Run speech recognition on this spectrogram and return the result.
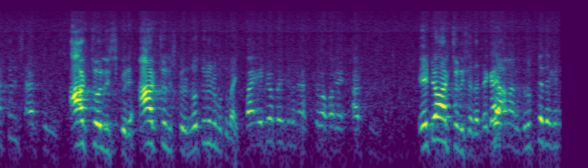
আটচল্লিশ আটচল্লিশ করে আটচল্লিশ করে নতুনের মতো ভাই ভাই এটাও পেয়ে যাবেন আজকে অফারে আটচল্লিশ। এটাও আটচল্লিশ হাজার টাকা। আমার দেখেন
